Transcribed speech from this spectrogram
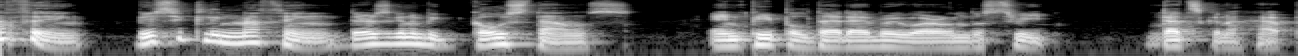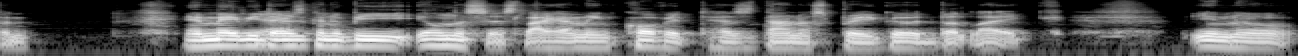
nothing basically nothing there's gonna be ghost towns and people dead everywhere on the street that's gonna happen and maybe Yeah. there's gonna be illnesses like i mean covid has done us pretty good but like you know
